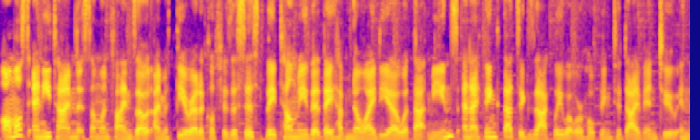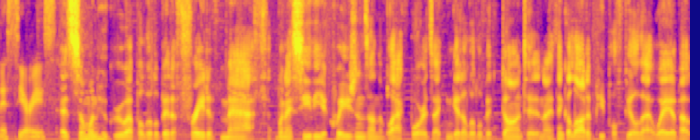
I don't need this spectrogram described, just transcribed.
Almost any time that someone finds out I'm a theoretical physicist, they tell me that they have no idea what that means. And I think that's exactly what we're hoping to dive into in this series. As someone who grew up a little bit afraid of math, when I see the equations on the blackboards, I can get a little bit daunted. And I think a lot of people feel that way about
